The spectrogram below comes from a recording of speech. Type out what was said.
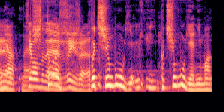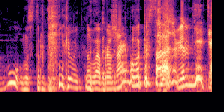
непонятная. темная Что жижа. Почему я, и- и почему я не могу мастурбировать на воображаемого персонажа? Верните!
